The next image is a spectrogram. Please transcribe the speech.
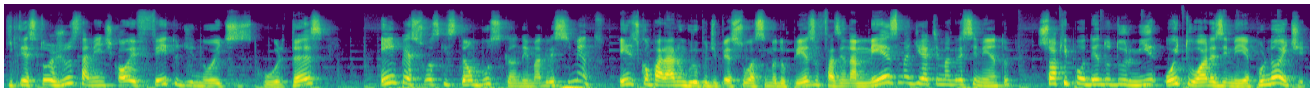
que testou justamente qual é o efeito de noites curtas em pessoas que estão buscando emagrecimento. Eles compararam um grupo de pessoas acima do peso fazendo a mesma dieta de emagrecimento, só que podendo dormir 8 horas e meia por noite,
